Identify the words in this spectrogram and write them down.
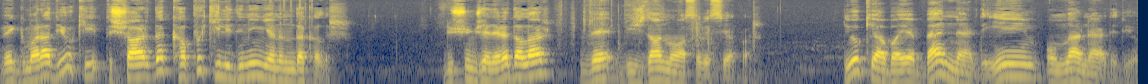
ve Gmara diyor ki dışarıda kapı kilidinin yanında kalır. Düşüncelere dalar ve vicdan muhasebesi yapar. Diyor ki abaya ben neredeyim onlar nerede diyor.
